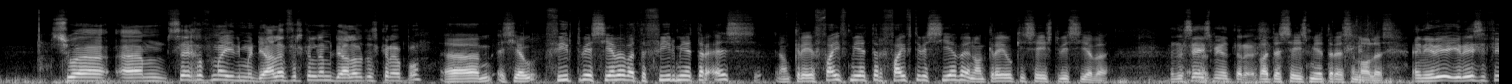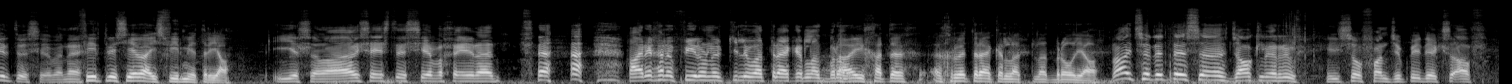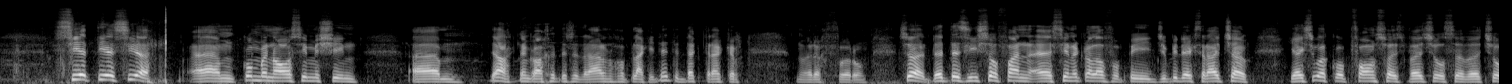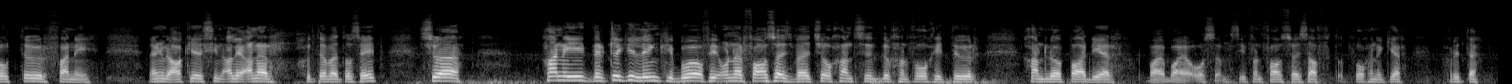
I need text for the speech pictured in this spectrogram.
So, ehm um, sê gou vir my die modelle, verskillende modelle wat ons kry op hom. Ehm um, is jou 427 wat 'n 4 meter is, dan kry jy 5 meter 527 en dan kry jy ook die 627. Wat 'n 6 meter is. Wat 'n 6 meter is en alles. en hierdie hierdie is 'n 427, nê? Nee. 427, hy's 4 meter ja. Yes, maar hy sê dit 7 gaan jy dan. Hy gaan 'n 400 kW trekker laat brul. Hy gaan 'n 'n groot trekker laat laat brul ja. Right, so dit is 'n uh, Jacques Leroux hierso van Jupidex af. CTC, ehm um, kombinasie masjien. Ehm um, ja, ek dink daai goed is dit regtig nog 'n plek. Jy het net 'n dik trekker nodig vir hom. So, dit is hierso van uh, Senekal af op die Jupidex Ride Show. Jy's ook op Farmswise Virtual se virtual tour van die ding dalk jy sien al die ander goede wat ons het. So gaan hier, daar klik die link hier bo of hier onder Farmswise Virtual gaan sien toe gaan volg die tour, gaan loop paar deur. Baie baie awesome. Sien van Farmswise af tot volgende keer. Groete.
